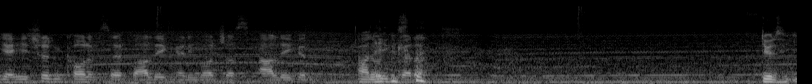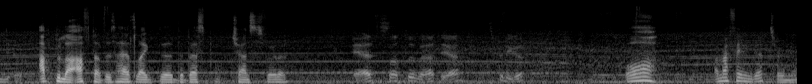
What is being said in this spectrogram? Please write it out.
yeah, he shouldn't call himself Warlegen anymore, just Arlegen. Arlegen. Dude, Abdullah Aftab this has like the, the best chances for that. Yeah, it's not too bad, yeah. It's pretty good. Oh, I'm not failing that turn though.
